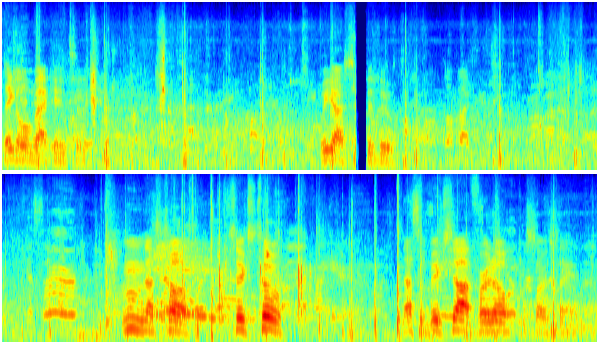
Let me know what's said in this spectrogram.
They going back into it. We got shit to do. Yes, sir. Mm, that's tough. 6 2. That's a big shot, Fredo. Let's start saying that.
